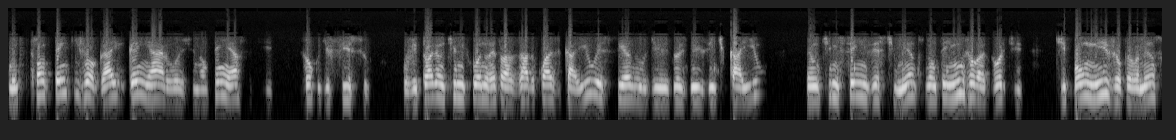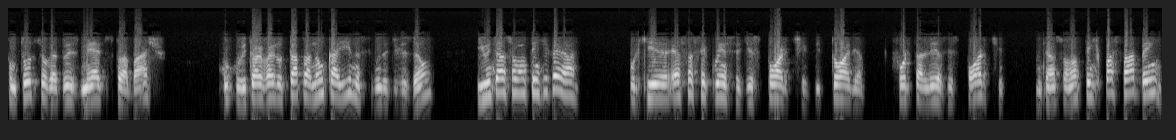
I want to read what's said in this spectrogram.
O Internacional tem que jogar e ganhar hoje. Não tem essa de jogo difícil. O Vitória é um time que o ano retrasado quase caiu, esse ano de 2020 caiu. É um time sem investimentos, não tem um jogador de, de bom nível, pelo menos, são todos jogadores médios para baixo. O, Vitória vai lutar para não cair na segunda divisão e o Internacional tem que ganhar, porque essa sequência de esporte, Vitória, Fortaleza, esporte, o Internacional tem que passar bem,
